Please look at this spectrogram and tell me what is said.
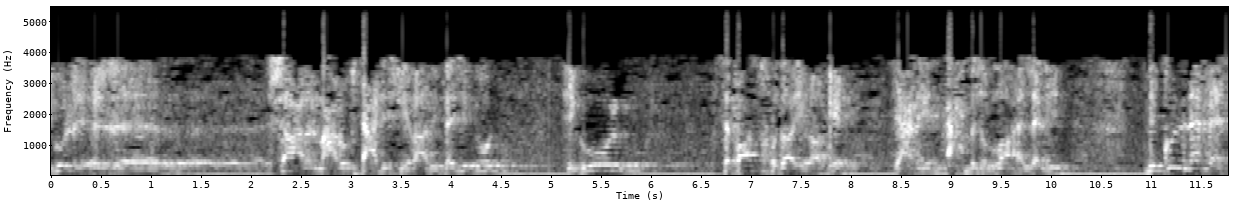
يقول الشاعر المعروف سعدي شيرازي تجي يقول يقول سباس خداي راكب يعني أحمد الله الذي بكل نفس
